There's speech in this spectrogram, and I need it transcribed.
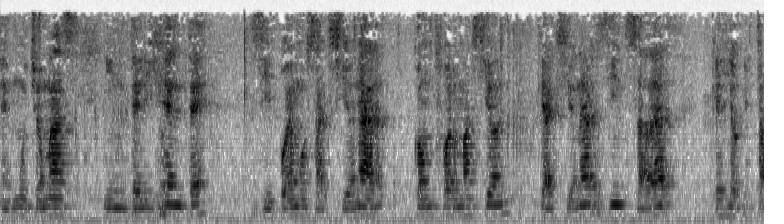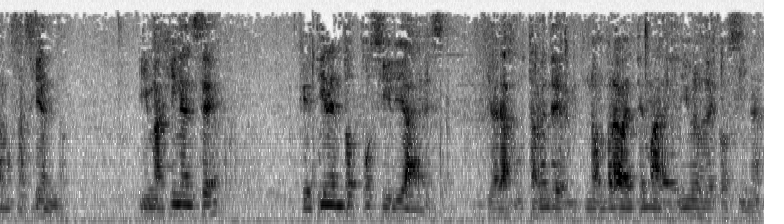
Es mucho más inteligente si podemos accionar con formación que accionar sin saber qué es lo que estamos haciendo. Imagínense que tienen dos posibilidades, y ahora justamente nombraba el tema de libros de cocina.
